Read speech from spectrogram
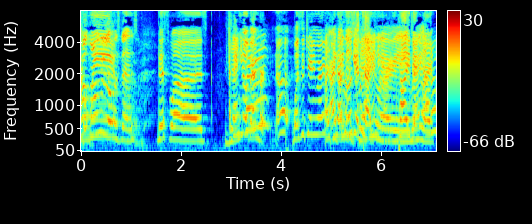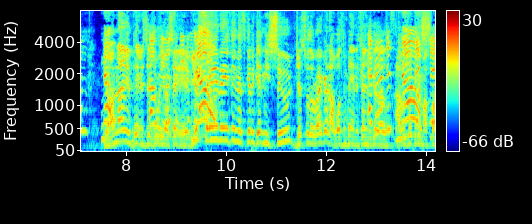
How long we- ago was this? this was. I think November. No, was it January? I I'd think have it was look at that. January. Probably right, January. Adam? No. Yo, I'm not even paying attention Oh, to what you're saying. If you're No. saying anything that's gonna get me sued, just for the record, I wasn't paying attention because I was, just I was knows looking at my shit. phone.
